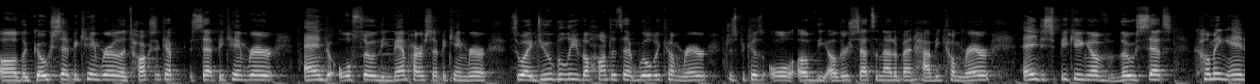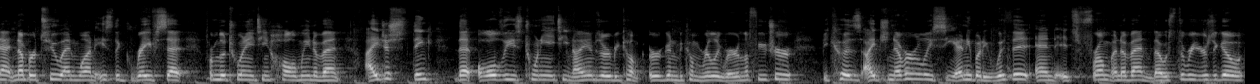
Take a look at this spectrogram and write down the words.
Uh, the ghost set became rare, the toxic set became rare, and also the vampire set became rare. So I do believe the haunted set will become rare just because all of the other sets in that event have become rare. And speaking of those sets, coming in at number two and one is the grave set from the 2018 Halloween event. I just think that all these 2018 items are become are going to become really rare in the future because I just never really see anybody with it, and it's from an event that was three years ago.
